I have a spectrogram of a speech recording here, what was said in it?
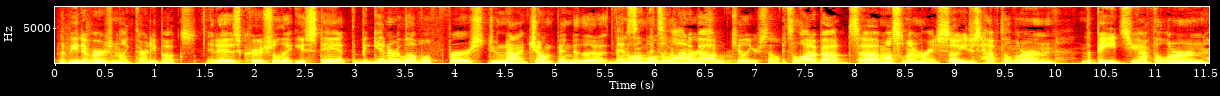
the Vita version like thirty bucks. It is crucial that you stay at the beginner level first. Do not jump into the, the it's- normals it's a and lot hards. about- you will kill yourself. It's a lot about uh, muscle memory, so you just have to learn the beats. You have to learn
